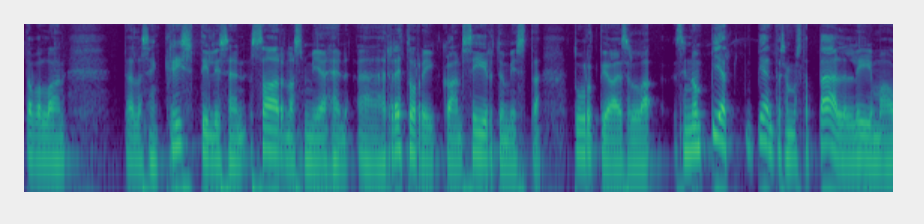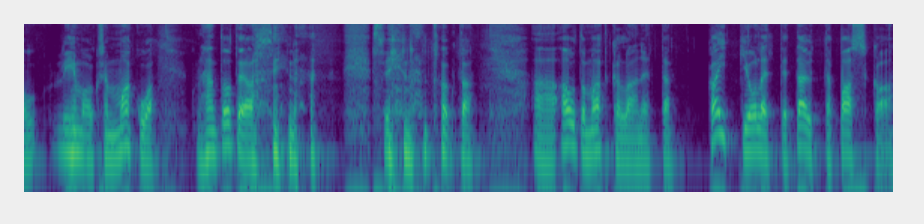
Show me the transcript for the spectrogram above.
tavallaan tällaisen kristillisen saarnasmiehen retoriikkaan siirtymistä Turtiaisella. Siinä on pientä semmoista päälle liimau, liimauksen makua, kun hän toteaa siinä, siinä tota, automatkallaan, että kaikki olette täyttä paskaa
